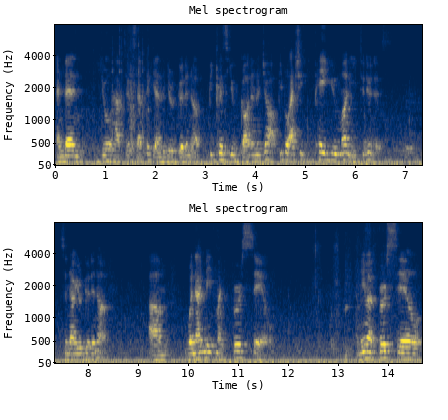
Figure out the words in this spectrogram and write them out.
And then you'll have to accept again that you're good enough because you've gotten a job. People actually pay you money to do this. So now you're good enough. Um, when I made my first sale, I made my first sale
